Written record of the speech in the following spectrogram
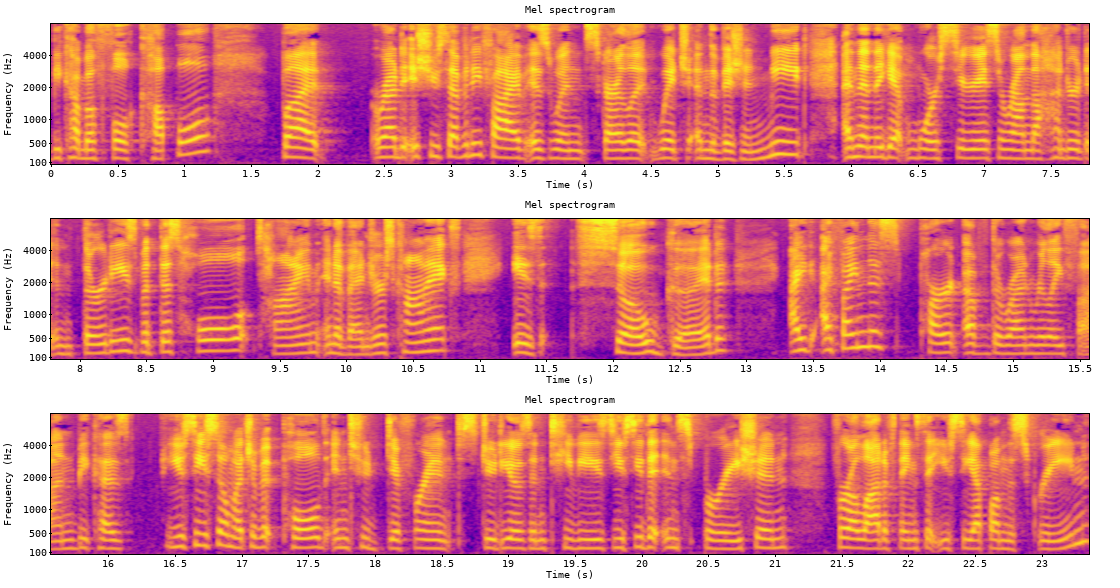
become a full couple. But around issue 75 is when Scarlet Witch and the Vision meet, and then they get more serious around the 130s. But this whole time in Avengers comics is so good. I, I find this part of the run really fun because you see so much of it pulled into different studios and TVs. You see the inspiration for a lot of things that you see up on the screen,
